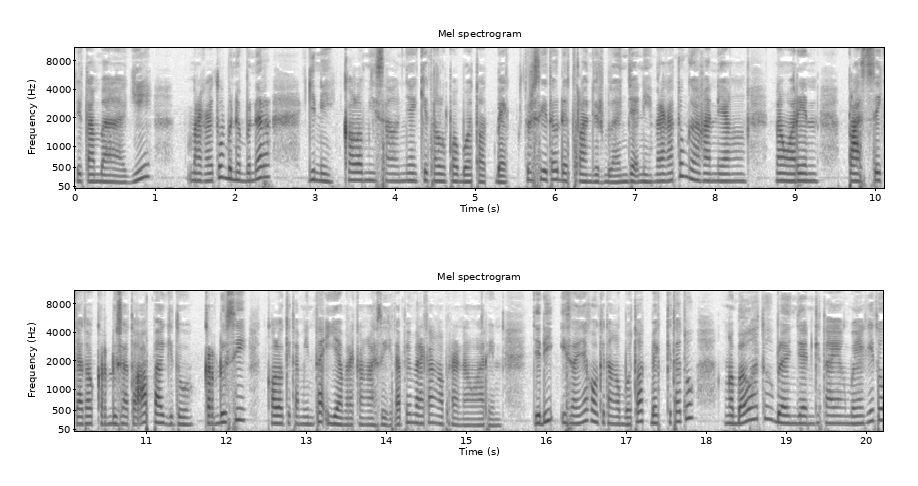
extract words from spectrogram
Ditambah lagi mereka itu bener-bener gini kalau misalnya kita lupa buat tote bag terus kita udah terlanjur belanja nih mereka tuh nggak akan yang nawarin plastik atau kardus atau apa gitu. Kardus sih kalau kita minta iya mereka ngasih tapi mereka nggak pernah nawarin. Jadi istilahnya kalau kita nggak buat tote bag kita tuh ngebawa tuh belanjaan kita yang banyak itu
